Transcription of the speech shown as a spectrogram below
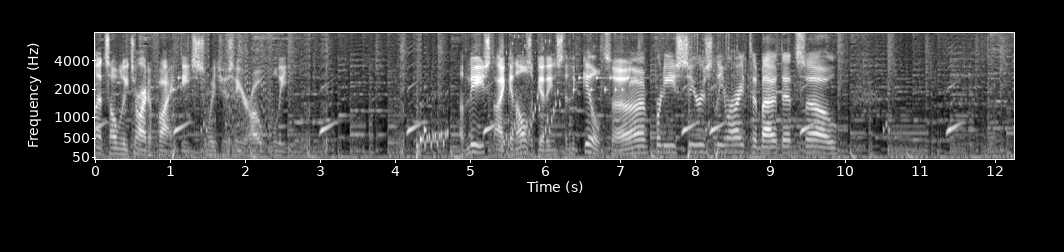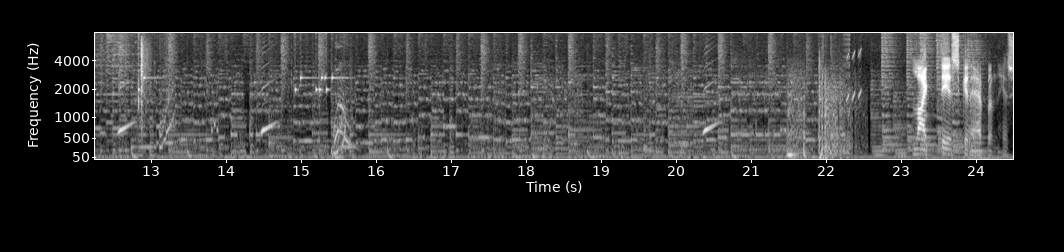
Let's hopefully try to find these switches here, hopefully. At least I can also get instantly killed. Uh, pretty seriously right about that, so... Like this can happen, his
